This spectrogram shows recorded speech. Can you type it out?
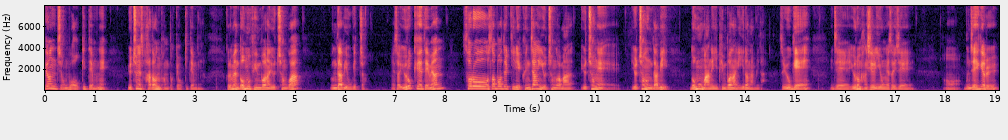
회원 정보가 없기 때문에 요청해서 받아오는 방법밖에 없기 때문이에요. 그러면 너무 빈번한 요청과 응답이 오겠죠. 그래서 이렇게 되면 서로 서버들끼리 굉장히 요청과 마, 요청의 요청 응답이 너무 많이 빈번하게 일어납니다. 그래서 요게 이제 이런 방식을 이용해서 이제 어, 문제 해결을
